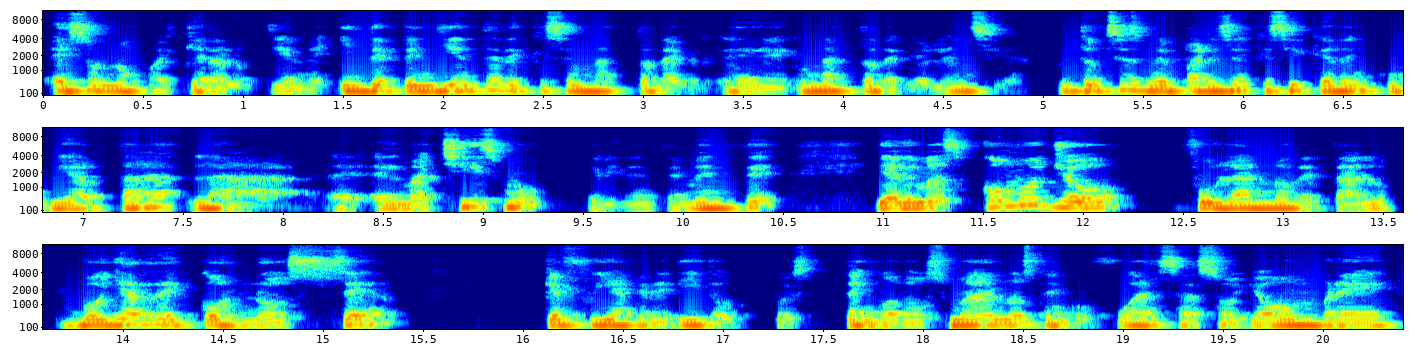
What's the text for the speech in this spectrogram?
eso no cualquiera lo tiene, independiente de que sea un acto de, eh, un acto de violencia. Entonces me parece que sí queda encubierta la, el machismo evidentemente. Y además, como yo, fulano de tal, voy a reconocer que fui agredido? Pues tengo dos manos, tengo fuerza, soy hombre.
